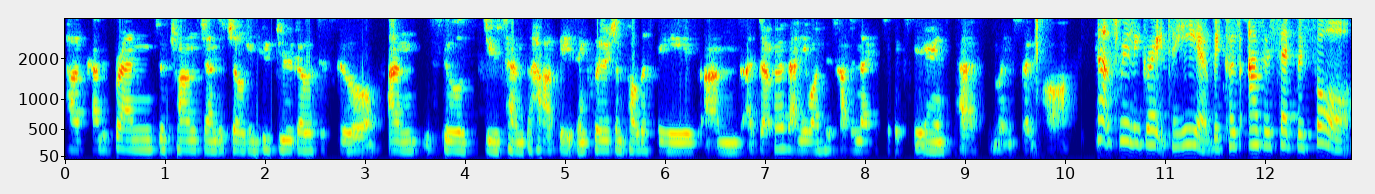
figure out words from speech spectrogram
have kind of friends with transgender children who do go to school and schools do tend to have these inclusion policies. And I don't know of anyone who's had a negative experience personally so far. That's really great to hear because, as I said before,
